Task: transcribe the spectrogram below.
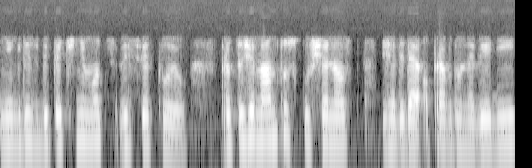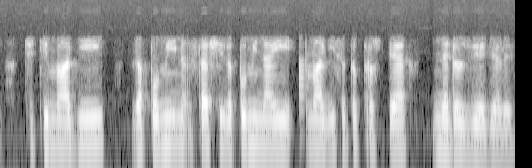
někdy zbytečně moc vysvětluju. Protože mám tu zkušenost, že lidé opravdu nevědí, že ti mladí zapomín, starší zapomínají a mladí se to prostě nedozvěděli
